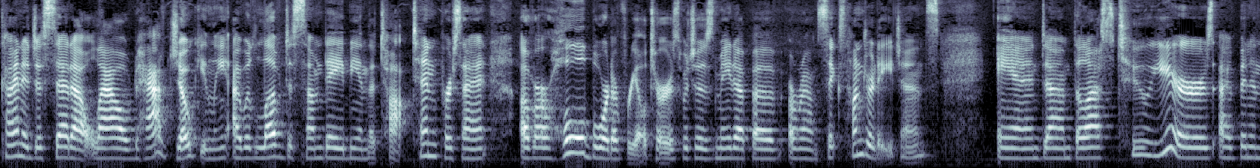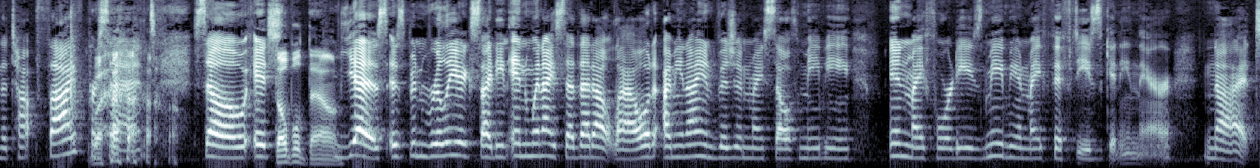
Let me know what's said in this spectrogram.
kind of just said out loud, half jokingly, I would love to someday be in the top 10% of our whole board of realtors, which is made up of around 600 agents. And um, the last two years, I've been in the top 5%. So it's doubled down. Yes, it's been really exciting. And when I said that out loud, I mean, I envisioned myself maybe in my 40s, maybe in my 50s getting there, not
